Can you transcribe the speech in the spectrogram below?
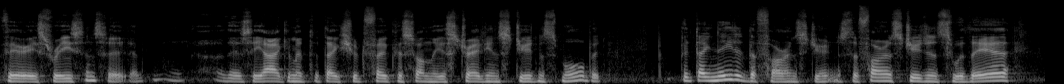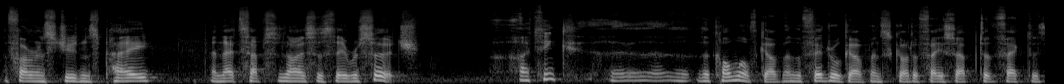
various reasons. Uh, uh, there's the argument that they should focus on the Australian students more, but but they needed the foreign students. The foreign students were there. The foreign students pay, and that subsidises their research. I think uh, the Commonwealth Government, the federal government's got to face up to the fact that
